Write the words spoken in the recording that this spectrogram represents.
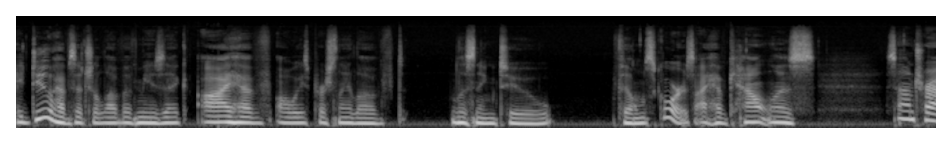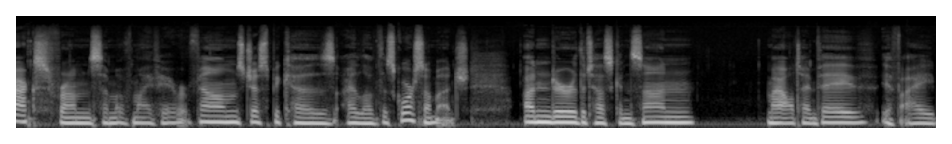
I do have such a love of music, I have always personally loved listening to film scores. I have countless soundtracks from some of my favorite films just because I love the score so much. Under the Tuscan Sun, my all-time fave. If I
